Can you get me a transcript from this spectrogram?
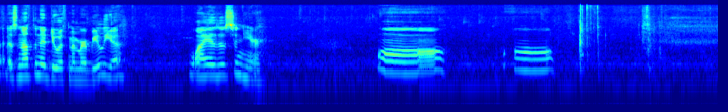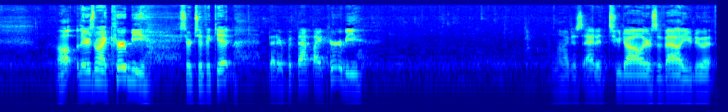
That has nothing to do with memorabilia. Why is this in here? Aww. Aww. Oh, there's my Kirby certificate. Better put that by Kirby. Now I just added $2 of value to it.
